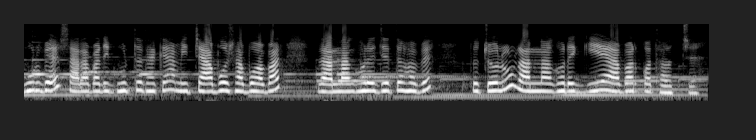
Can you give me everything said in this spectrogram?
ঘুরবে, সারা বাড়ি ঘুরতে থাকে। আমি চা বসাবো আবার, রান্নাঘরে যেতে হবে। তো চলুন, রান্নাঘরে গিয়ে আবার কথা হচ্ছে।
